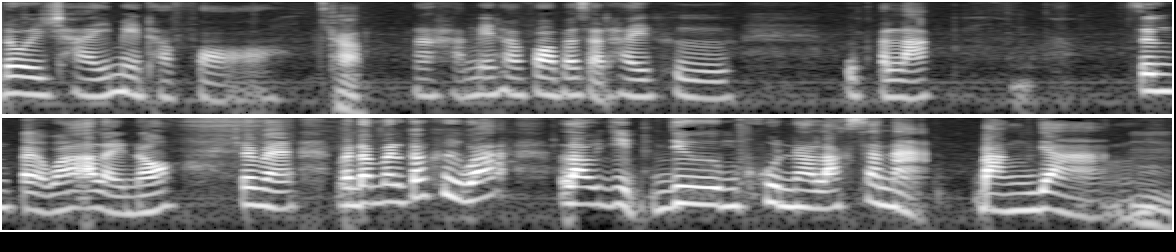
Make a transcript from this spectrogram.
โดยใช้ metaphor ครับนะคะ metaphor ภาษาไทยคืออุปลักษณ์ซึ่งแปลว่าอะไรเนาะใช่ไหมมันมันก็คือว่าเราหยิบยืมคุณลักษณะบางอย่างอืม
